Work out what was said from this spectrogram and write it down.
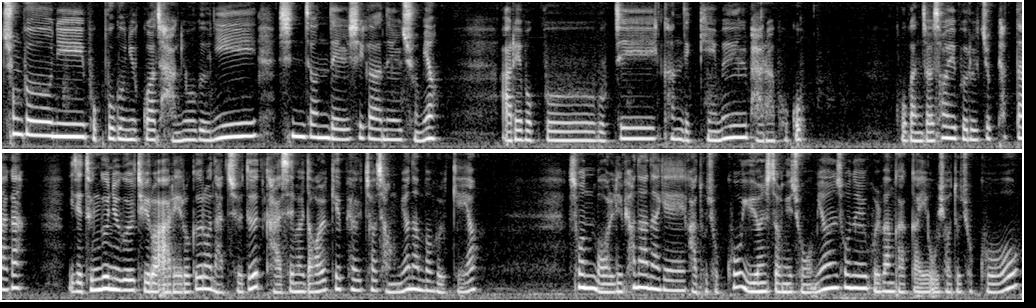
충분히 복부 근육과 장요근이 신전될 시간을 주며 아래 복부 묵직한 느낌을 바라보고 고관절 서해부를 쭉 폈다가 이제 등 근육을 뒤로 아래로 끌어 낮추듯 가슴을 넓게 펼쳐 정면 한번 볼게요. 손 멀리 편안하게 가도 좋고 유연성이 좋으면 손을 골반 가까이 오셔도 좋고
